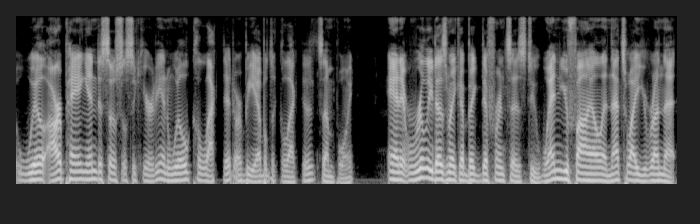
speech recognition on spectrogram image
will are paying into Social Security and will collect it or be able to collect it at some point. And it really does make a big difference as to when you file, and that's why you run that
